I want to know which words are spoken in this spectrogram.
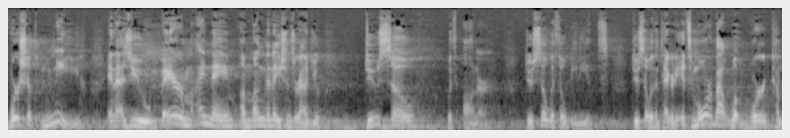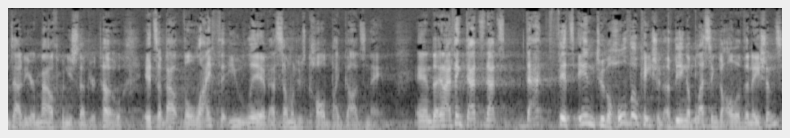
worship me, and as you bear my name among the nations around you, do so with honor, do so with obedience, do so with integrity. It's more about what word comes out of your mouth when you stub your toe, it's about the life that you live as someone who's called by God's name. And, uh, and I think that's, that's, that fits into the whole vocation of being a blessing to all of the nations,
